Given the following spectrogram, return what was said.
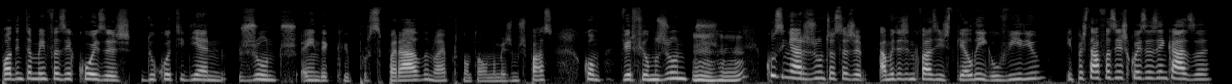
podem também fazer coisas do cotidiano juntos, ainda que por separado, não é? Porque não estão no mesmo espaço, como ver filmes juntos, Uhum. cozinhar juntos, ou seja, há muita gente que faz isto, que é liga o vídeo e depois está a fazer as coisas em casa.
